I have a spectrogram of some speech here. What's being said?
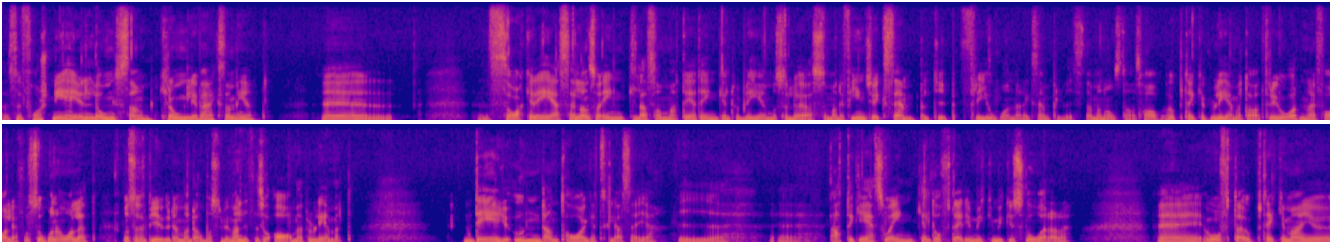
Alltså forskning är ju en långsam, krånglig verksamhet. Eh, saker är sällan så enkla som att det är ett enkelt problem och så löser man. Det finns ju exempel, typ freoner exempelvis, där man någonstans har, upptäcker problemet av att freonerna är farliga för ozonhålet och så förbjuder man dem och så blir man lite så av med problemet. Det är ju undantaget skulle jag säga i eh, att det är så enkelt. Ofta är det mycket, mycket svårare. Eh, och ofta upptäcker man ju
